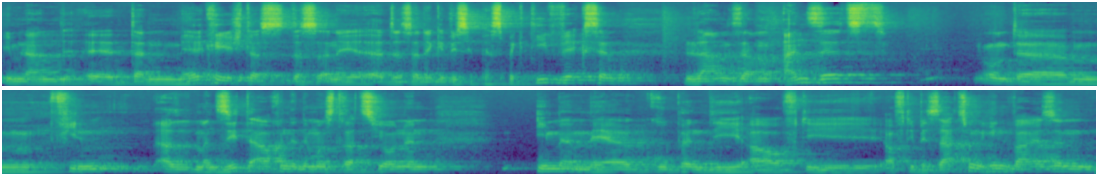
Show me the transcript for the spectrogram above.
im Land, äh, dann merke ich, dass, dass, eine, dass eine gewisse Perspektivwechsel langsam ansetzt. Und ähm, viel, also man sieht auch in den Demonstrationen immer mehr Gruppen, die auf die, auf die Besatzung hinweisen.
